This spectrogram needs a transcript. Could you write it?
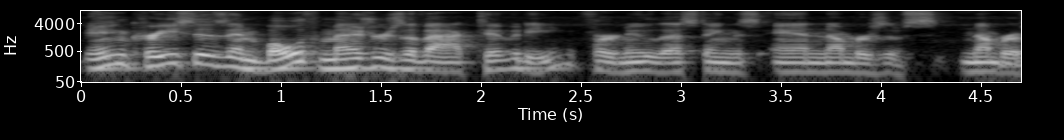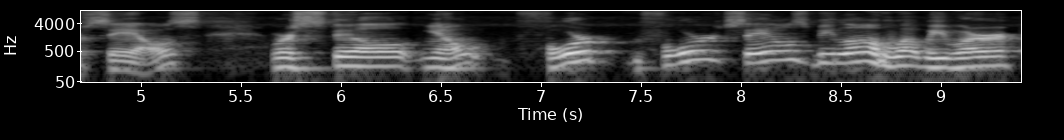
increases in both measures of activity for new listings and numbers of number of sales. We're still, you know, four four sales below what we were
